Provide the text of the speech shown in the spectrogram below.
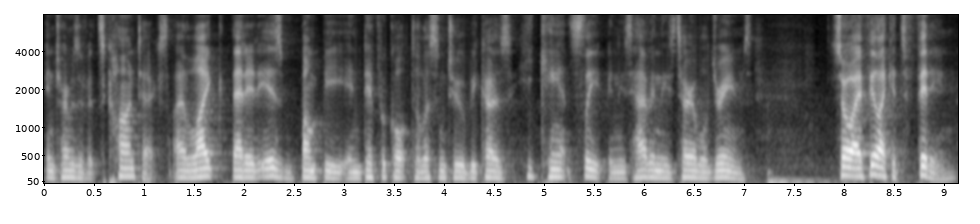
in terms of its context. I like that it is bumpy and difficult to listen to because he can't sleep and he's having these terrible dreams. So I feel like it's fitting,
